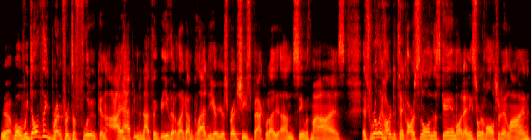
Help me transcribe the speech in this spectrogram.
Yeah, well, we don't think Brentford's a fluke, and I happen to not think either. Like, I'm glad to hear your spreadsheets back what I, am seeing with my eyes. It's really hard to take Arsenal in this game on any sort of alternate line,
